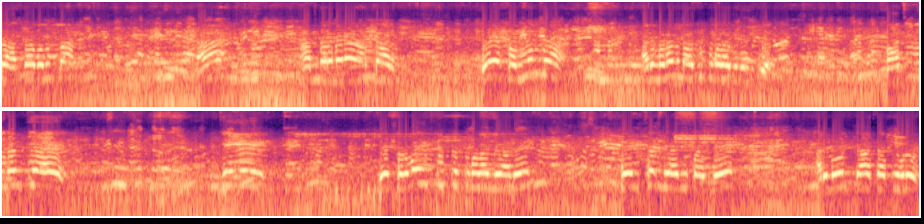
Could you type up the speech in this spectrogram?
एखाद्याला आमदार येईल बोलून का आमदार बघा आमदार. हे समजून घ्या. आणि म्हणून माझी तुम्हाला विनंती आहे. माझी विनंती आहे की हे सर्व इच्छुक तुम्हाला मिळाले पेन्शन मिळाली पाहिजे. आणि म्हणून त्यासाठी म्हणून.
